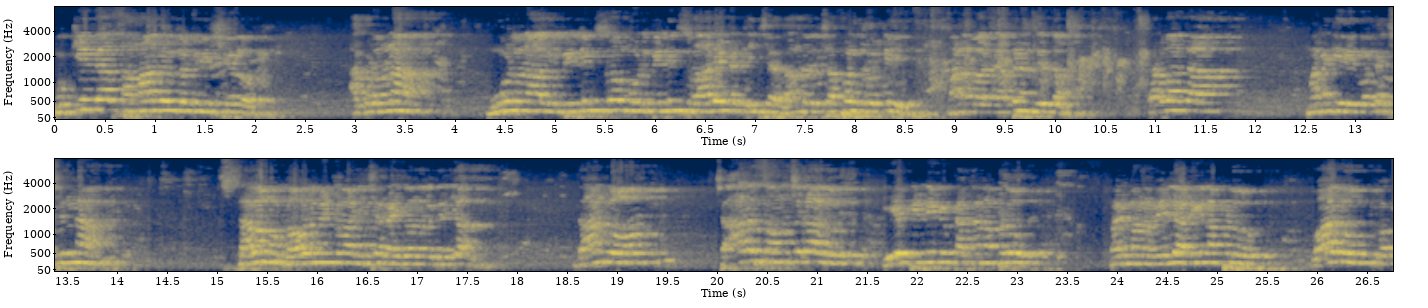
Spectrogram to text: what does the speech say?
ముఖ్యంగా సమాధుల విషయంలో. అక్కడ ఉన్న మూడు నాలుగు బిల్డింగ్స్లో మూడు బిల్డింగ్స్ వారే కట్టించారు. అందరూ చప్పలు కొట్టి మనం వారిని అభినందిద్దాం. తర్వాత మనకి ఒక చిన్న స్థలం గవర్నమెంట్ వాళ్ళు ఇచ్చారు ఐదు వందల గజాలు. దానిలో చాలా సంవత్సరాలు ఏ బిల్డింగ్ కట్టనప్పుడు మరి మనం వెళ్ళి అడిగినప్పుడు వారు ఒక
